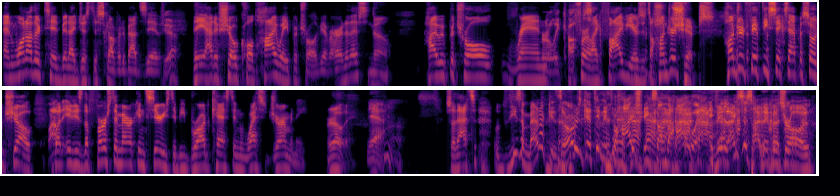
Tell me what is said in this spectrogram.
And one other tidbit I just discovered about Ziv. Yeah. They had a show called Highway Patrol. Have you ever heard of this? No. Highway Patrol ran Early for like five years. It's a 100, chips. 156 episode show, Wow. but it is the first American series to be broadcast in West Germany. Really? Yeah. Hmm. So that's these Americans, they're always getting into hijinks on the highway. They like this Highway Patrol.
